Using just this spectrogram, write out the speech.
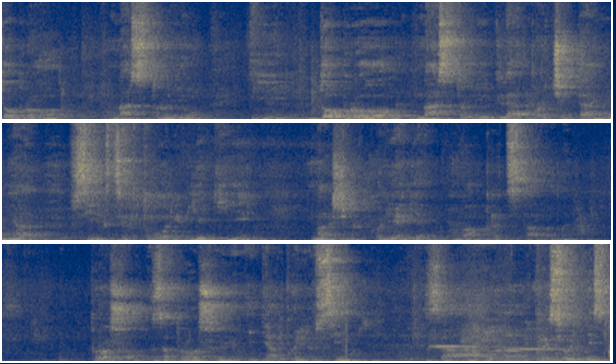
доброго настрою і доброго настрою для прочитання всіх цих творів, які наші колеги вам представили. Прошу, запрошую і дякую всім за е, присутність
